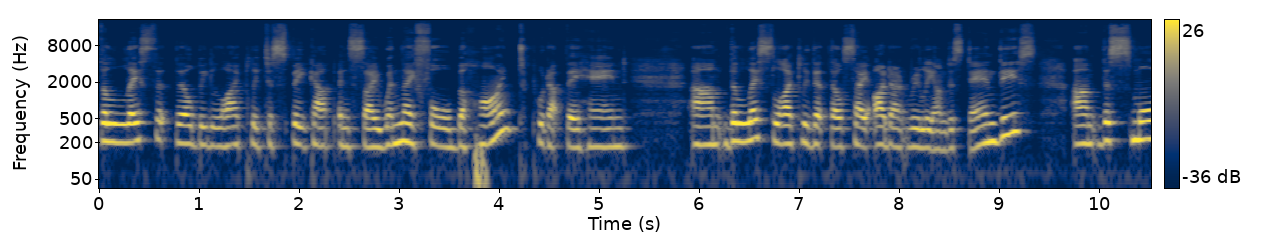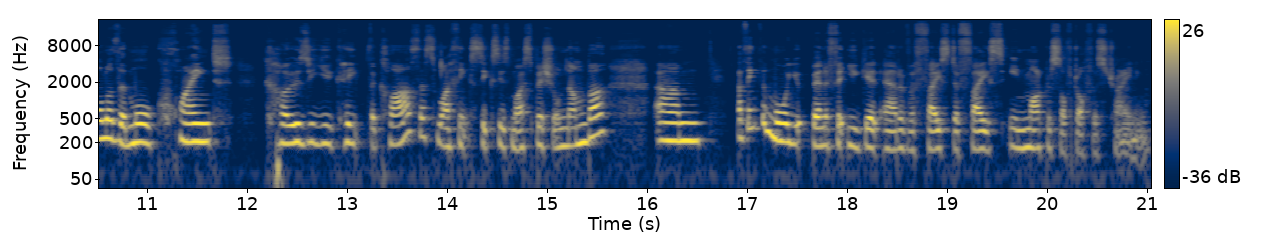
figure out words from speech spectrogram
the less that they'll be likely to speak up and say when they fall behind to put up their hand. Um, the less likely that they'll say, I don't really understand this. Um, the smaller, the more quaint, cozy you keep the class. That's why I think six is my special number. Um, I think the more you, benefit you get out of a face to face in Microsoft Office training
